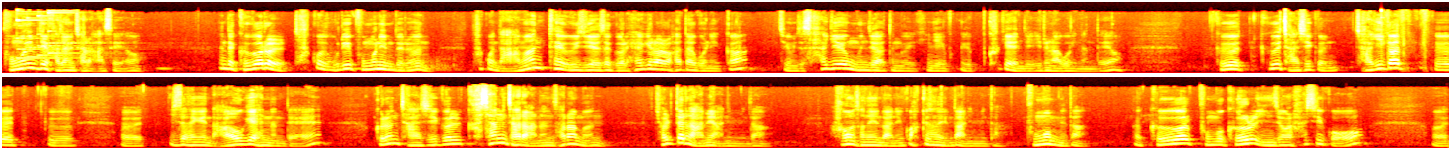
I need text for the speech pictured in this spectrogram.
부모님들이 가장 잘 아세요. 근데 그거를 자꾸 우리 부모님들은 자꾸 남한테 의지해서 그걸 해결하려 하다 보니까 지금 이제 사교육 문제 같은 거 굉장히 크게 이제 일어나고 있는데요. 그, 그 자식은 자기가 그, 그, 어, 이 세상에 나오게 했는데 그런 자식을 가장 잘 아는 사람은 절대로 남이 아닙니다. 학원 선생님도 아니고 학교 선생님도 아닙니다. 부모입니다. 그러니까 그걸 부모 그걸 인정을 하시고 어,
